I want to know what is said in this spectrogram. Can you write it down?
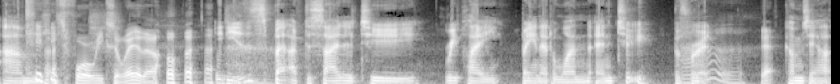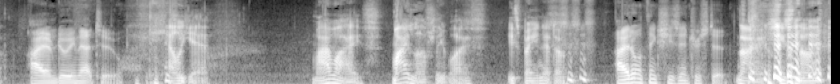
Um That's 4 weeks away though. it is, but I've decided to replay Bayonetta 1 and 2 before ah. it comes out. I am doing that too. Hell yeah. My wife, my lovely wife, is Bayonetta. I don't think she's interested. No, she's not.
